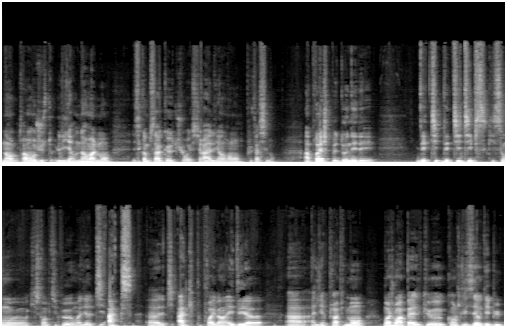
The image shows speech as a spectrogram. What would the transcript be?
Non, vraiment juste lire normalement et c'est comme ça que tu réussiras à lire normalement plus facilement. Après, je peux te donner des, des, petits tips qui sont, euh, qui sont un petit peu, on va dire, des petits hacks, euh, des petits hacks pour pouvoir eh ben, aider à, à, lire plus rapidement. Moi, je me rappelle que quand je lisais au début,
